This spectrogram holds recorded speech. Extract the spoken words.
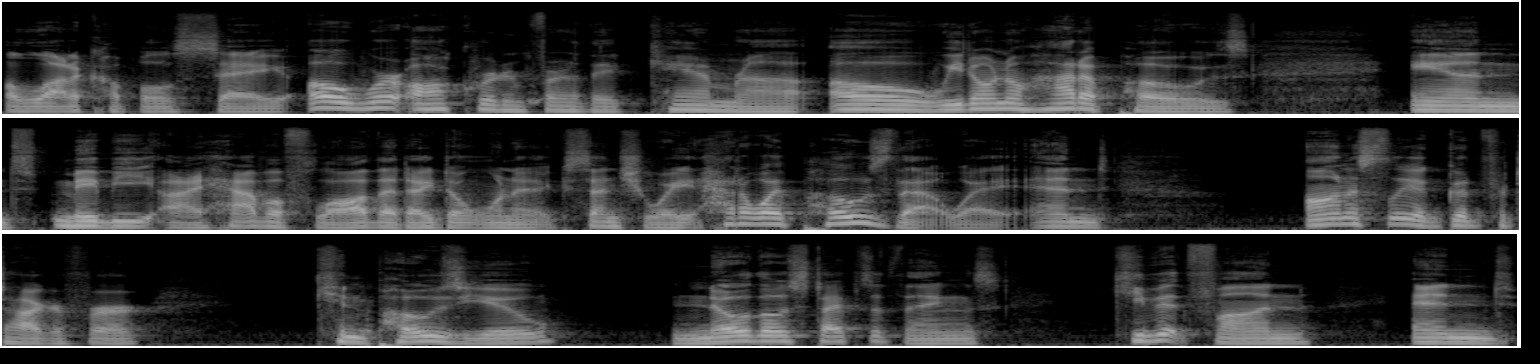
a lot of couples say, "Oh, we're awkward in front of the camera. Oh, we don't know how to pose." And maybe I have a flaw that I don't want to accentuate. How do I pose that way? And honestly, a good photographer can pose you, know those types of things, keep it fun, and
